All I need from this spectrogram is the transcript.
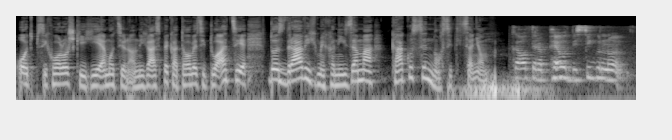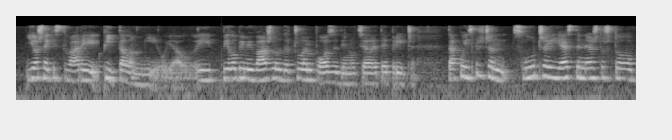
Od psiholoških i emocionalnih aspekata ove situacije do zdravih mehanizama kako se nositi sa njom. Kao terapeut bi sigurno još neke stvari pitala Miju, jel? I bilo bi mi važno da čujem pozadinu cele te priče tako ispričan slučaj jeste nešto što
